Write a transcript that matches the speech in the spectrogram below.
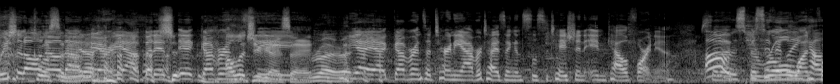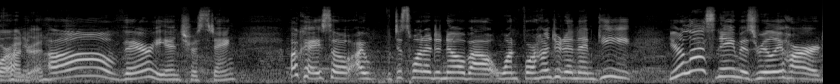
we should all know Close that enough. here. Yeah, but it, So- it governs. I'll let you the- guys say it. Right, right. Yeah, yeah, it governs attorney advertising and solicitation in California. So oh, that's the specifically rule in one four California. hundred. Oh, very interesting. Okay, so I just wanted to know about one four hundred, and then Gee, your last name is really hard.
